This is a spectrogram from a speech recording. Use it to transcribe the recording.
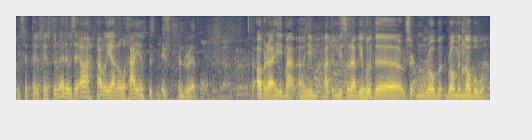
He said, his face turned red. They would say, ah, probably had a l'chaim. His face turned red. Aber he ma- he matem Rabbi Yehuda, a certain Roman, Roman noblewoman.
